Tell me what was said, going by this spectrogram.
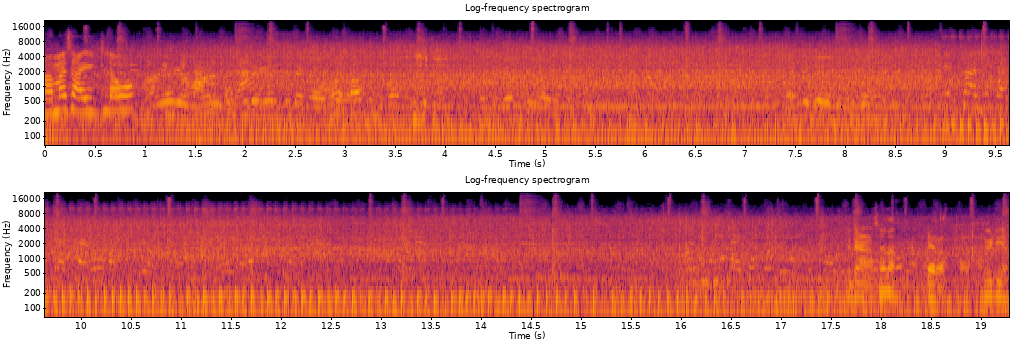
मामा साईडला हो. चला. चला भेटूया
